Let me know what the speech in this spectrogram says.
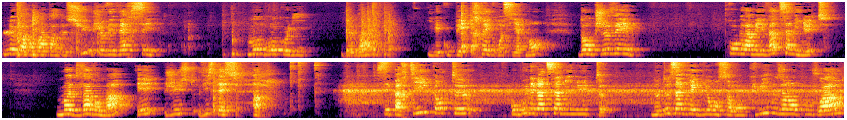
le varoma par-dessus. Je vais verser mon brocoli dedans. Il est coupé très grossièrement. Donc je vais programmer 25 minutes, mode varoma et juste vitesse 1. C'est parti. Quand euh, au bout des 25 minutes, nos deux ingrédients seront cuits, nous allons pouvoir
